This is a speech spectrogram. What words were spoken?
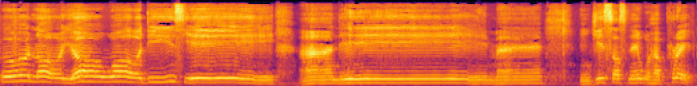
Oh Lord, your word is yea and amen. In Jesus' name we have prayed.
